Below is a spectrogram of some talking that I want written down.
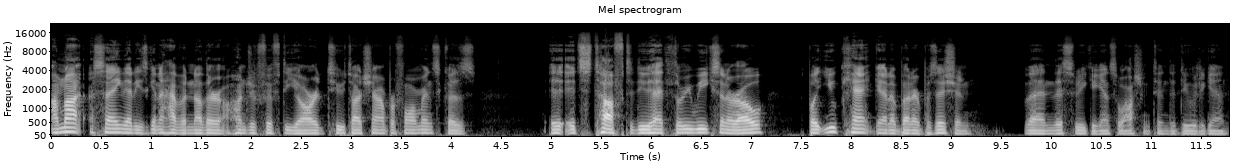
I'm not saying that he's gonna have another 150 yard, two touchdown performance because it, it's tough to do that three weeks in a row. But you can't get a better position than this week against Washington to do it again.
